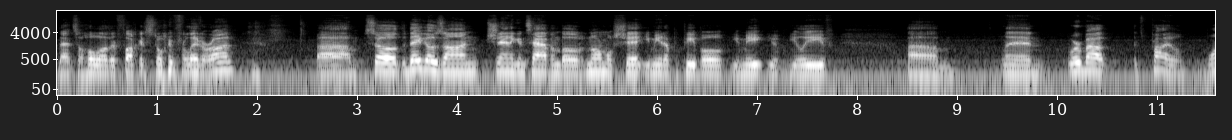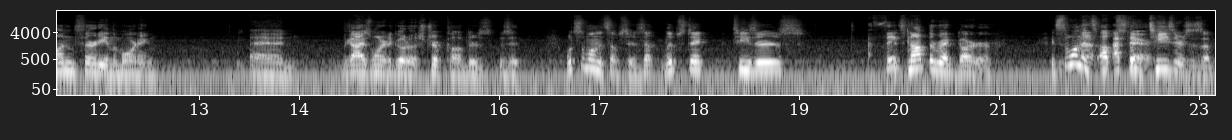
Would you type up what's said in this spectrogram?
that's a whole other fucking story for later on. Um, so the day goes on, shenanigans happen, but normal shit. You meet up with people, you meet, you, you leave, um, and we're about it's probably 1.30 in the morning, and the guys wanted to go to a strip club. There's is it what's the one that's upstairs? Is that lipstick teasers? I think It's not the Red Garter. It's the one that's I- I think upstairs. Teasers is up.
